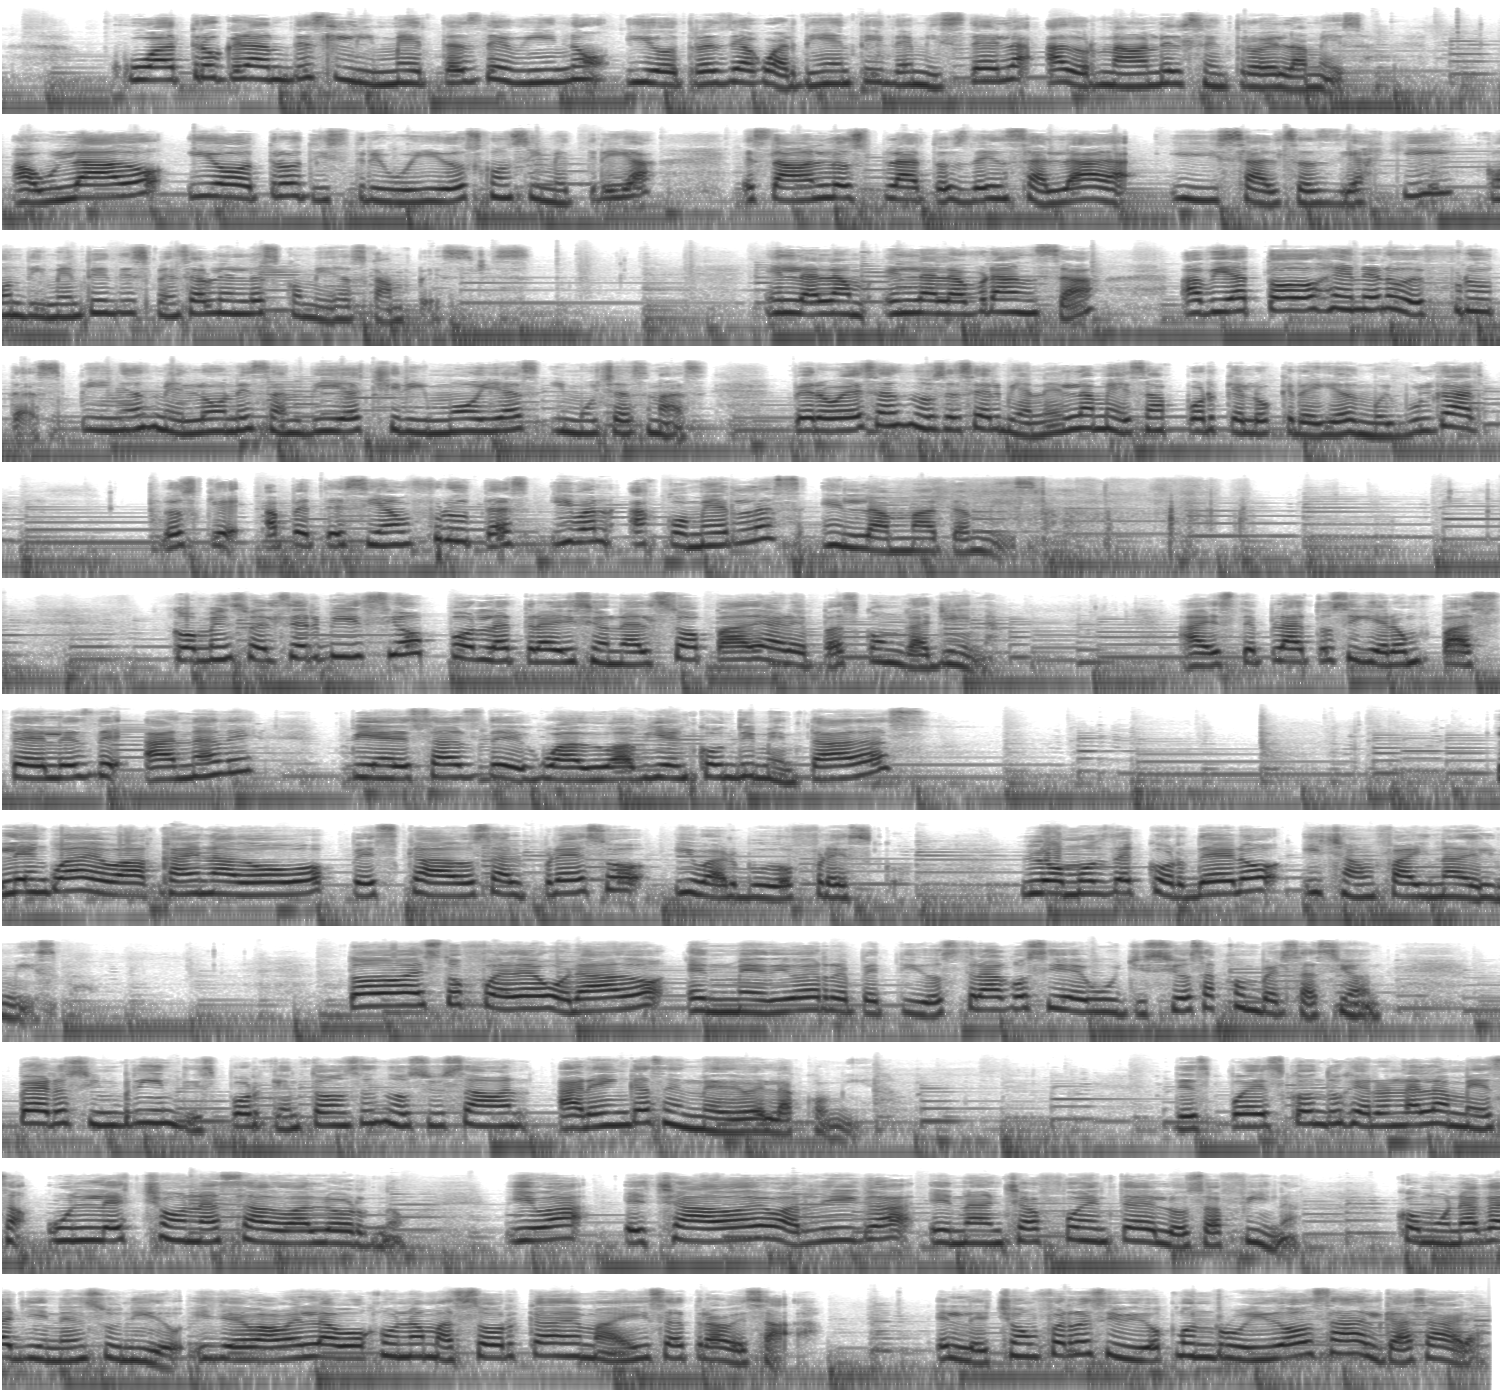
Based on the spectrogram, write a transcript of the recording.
Cuatro grandes limetas de vino y otras de aguardiente y de mistela adornaban el centro de la mesa. A un lado y otro, distribuidos con simetría, estaban los platos de ensalada y salsas de ají, condimento indispensable en las comidas campestres. En la, labranza había todo género de frutas, piñas, melones, sandías, chirimoyas y muchas más, pero esas no se servían en la mesa porque lo creían muy vulgar. Los que apetecían frutas iban a comerlas en la mata misma. Comenzó el servicio por la tradicional sopa de arepas con gallina. A este plato siguieron pasteles de ánade, piezas de guadua bien condimentadas, lengua de vaca en adobo, pescados al preso y barbudo fresco, lomos de cordero y chanfaina del mismo. Todo esto fue devorado en medio de repetidos tragos y de bulliciosa conversación, pero sin brindis, porque entonces no se usaban arengas en medio de la comida. Después condujeron a la mesa un lechón asado al horno. Iba echado de barriga en ancha fuente de losa fina, como una gallina en su nido, y llevaba en la boca una mazorca de maíz atravesada. El lechón fue recibido con ruidosa algazara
